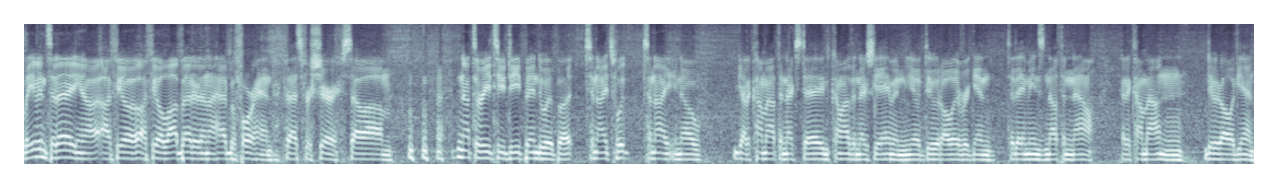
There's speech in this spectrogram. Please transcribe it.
leaving today, you know, I feel I feel a lot better than I had beforehand. That's for sure. So, um, not to read too deep into it, but tonight's what tonight. You know, you got to come out the next day and come out the next game and you know do it all over again. Today means nothing now. Got to come out and do it all again.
